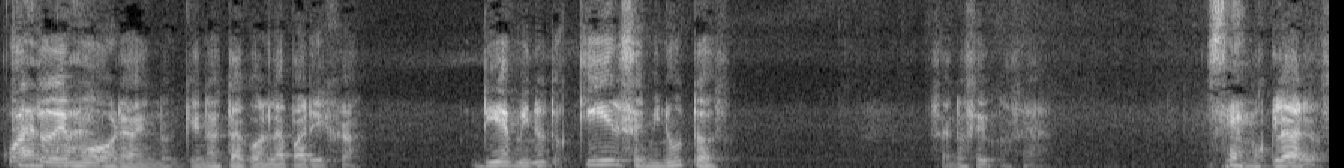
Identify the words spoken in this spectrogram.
¿Cuánto Tal demora en que no está con la pareja? ¿10 minutos? ¿15 minutos? O sea, no sé. O sea, Sí. seamos claros.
